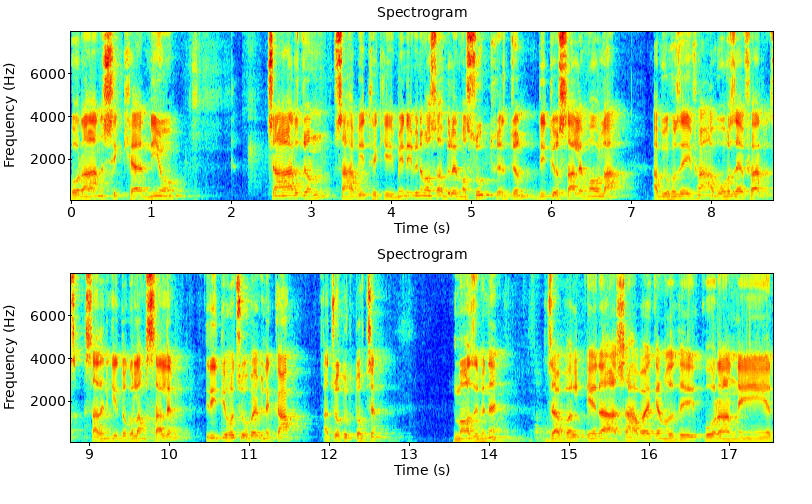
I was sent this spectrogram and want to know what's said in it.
কোরআন শিক্ষা নিও। চারজন সাহাবি থেকে, মিন ইবিন মাসুদ আব্দুল মাসুদ একজন, দ্বিতীয় সালেম মাওলা আবু হোজাইফা আবু হোজাইফার স্বাধীনকৃত গোলাম সালেম, তৃতীয় হচ্ছে ওবাইবিনে কাপ আর চতুর্থ হচ্ছেন মাজিবিনে জাবাল, এরা সাহাবাহিকের মধ্যে কোরআনের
